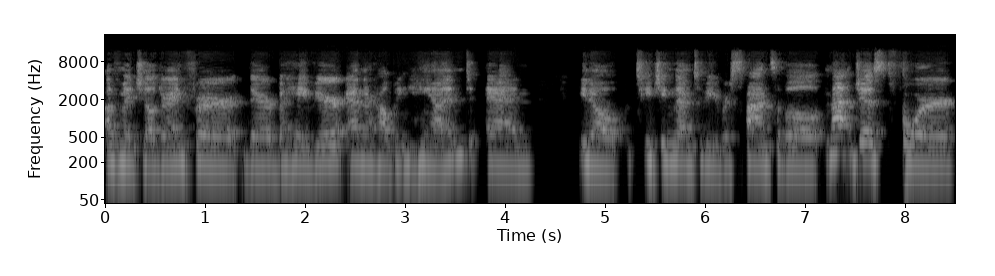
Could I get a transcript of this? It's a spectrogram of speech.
of my children for their behavior and their helping hand and you know teaching them to be responsible not just for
